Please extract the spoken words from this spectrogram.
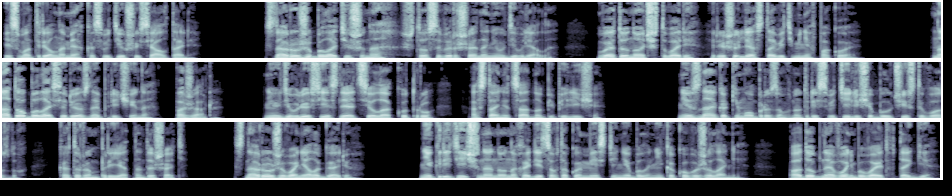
и смотрел на мягко светившийся алтарь. Снаружи была тишина, что совершенно не удивляло. В эту ночь твари решили оставить меня в покое. На то была серьезная причина — пожар. Не удивлюсь, если от села к утру останется одно пепелище. Не знаю, каким образом внутри святилища был чистый воздух, которым приятно дышать. Снаружи воняло гарью. Не критично, но находиться в таком месте не было никакого желания. Подобная вонь бывает в тайге,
